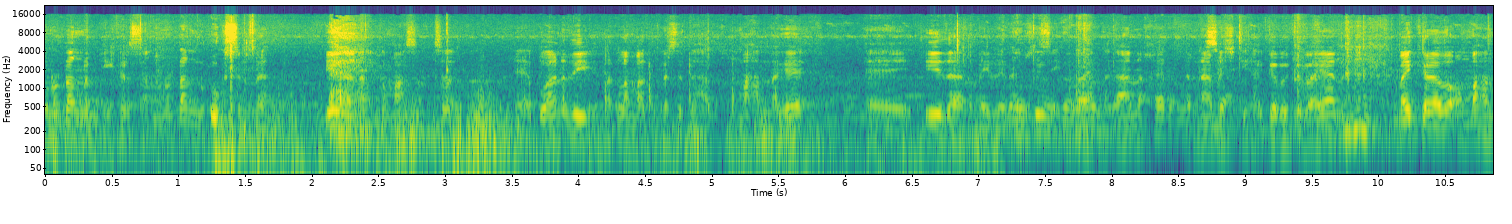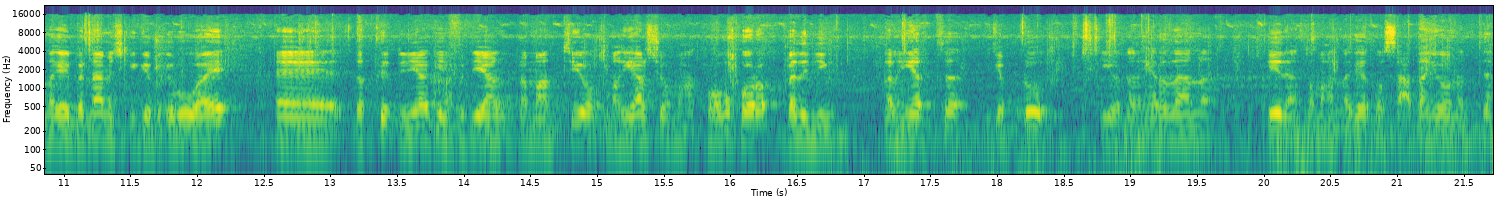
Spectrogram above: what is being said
unu dhanna ma inkirsan unu dhanna ogsanna iyadana ka maasanta abwaanadii mar lamaad mar saddexaad mahadnage iidaana may leedahay barnaamijkii ha gabagabaayaan may kaleedo oo mahadnagay barnaamijkii gabagabo waaye dadka dhinyaalkay fadhiyaan dhammaantiyo magayaalsho maha koobo koro badanyin dhalinyarta gabdho iyo dhallinyaradana ciidan ka mahadnagay oo sacdan yoona inta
